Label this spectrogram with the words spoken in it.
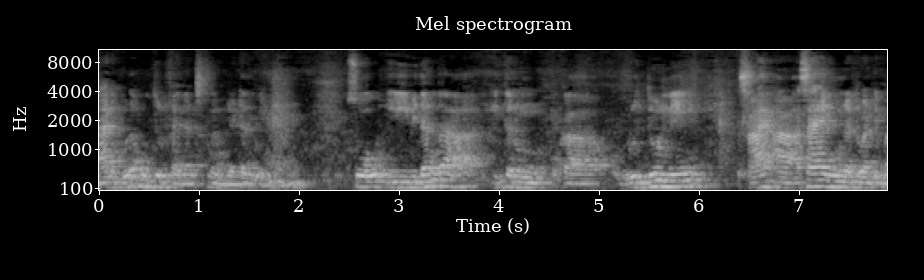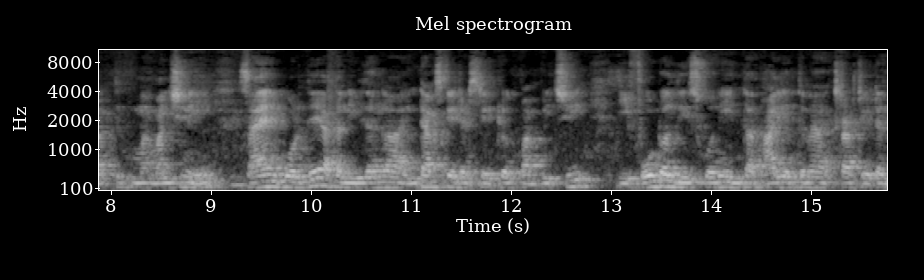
దానికి కూడా ముత్తూట్ ఫైనాన్స్కి మేము లెటర్ పెట్టాము. సో ఈ విధంగా ఇతను ఒక వృద్ధుణ్ణి సహాయ అసహాయం ఉన్నటువంటి భక్తి మనిషిని సాయం కోరితే అతన్ని ఈ విధంగా ఇంటాక్సికేటెడ్ స్టేట్లోకి పంపించి ఈ ఫోటోలు తీసుకొని ఇంత భారీ ఎత్తున ఎక్స్ట్రాక్ట్ చేయడం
